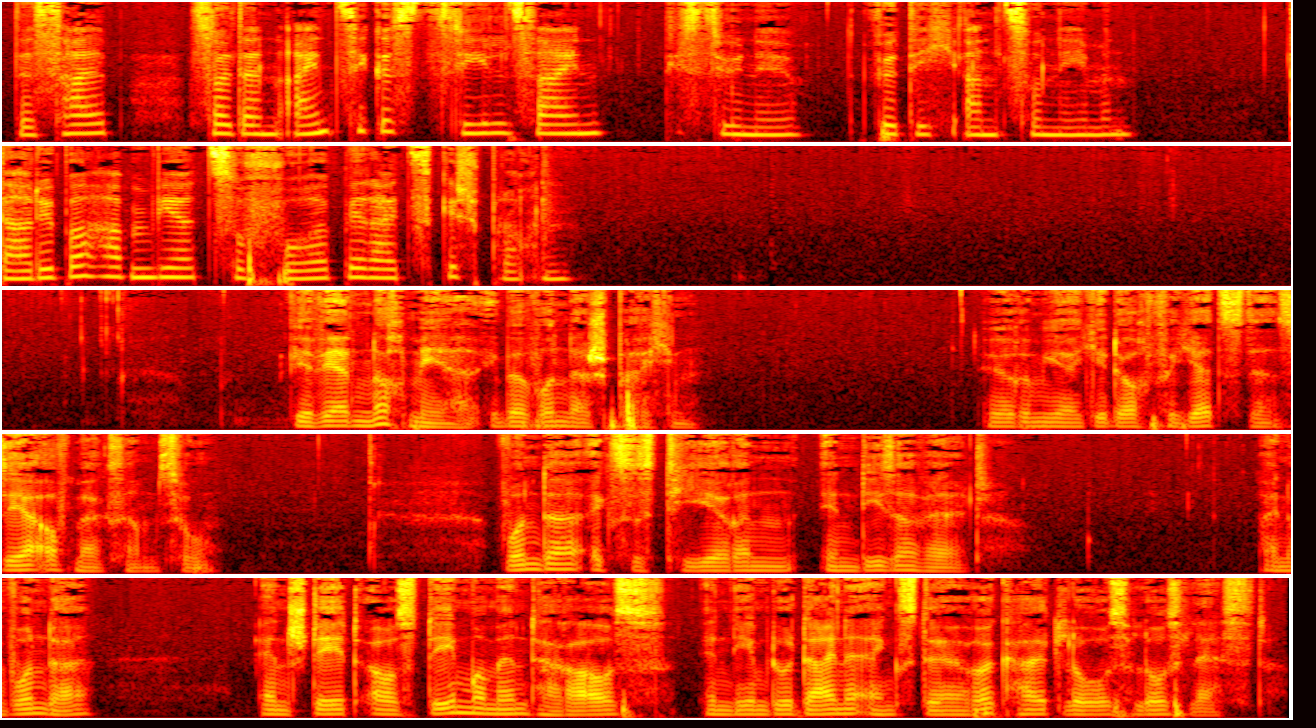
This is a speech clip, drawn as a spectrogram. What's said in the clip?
Deshalb soll dein einziges Ziel sein, die Sühne für dich anzunehmen. Darüber haben wir zuvor bereits gesprochen. Wir werden noch mehr über Wunder sprechen. Höre mir jedoch für jetzt sehr aufmerksam zu. Wunder existieren in dieser Welt. Ein Wunder entsteht aus dem Moment heraus, in dem du deine Ängste rückhaltlos loslässt.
